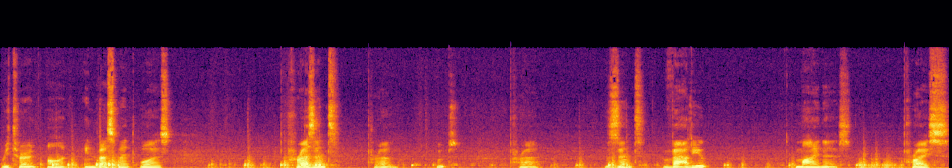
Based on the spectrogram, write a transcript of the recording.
Return on investment was present pre oops present value minus price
